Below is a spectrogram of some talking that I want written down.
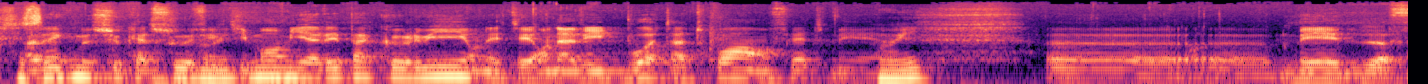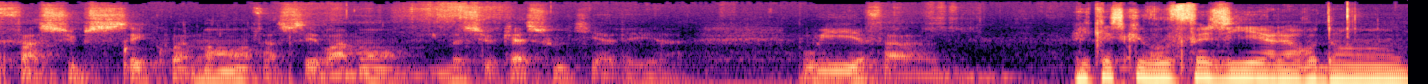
c'est ça? Avec Monsieur Cassou, effectivement, mais il n'y avait pas que lui. On, était, on avait une boîte à trois, en fait, mais, Oui. euh, euh, mais enfin, subséquemment, enfin, c'est vraiment Monsieur Cassou qui avait. euh, oui, enfin. Et qu'est-ce que vous faisiez alors dans,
